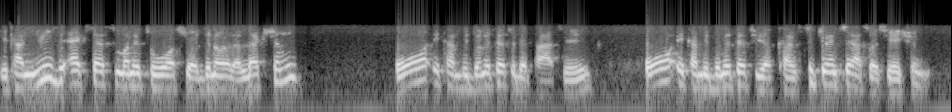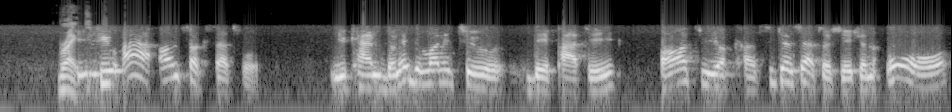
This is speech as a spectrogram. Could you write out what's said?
you can use the excess money towards your general election, or it can be donated to the party, or it can be donated to your constituency association. Right. If you are unsuccessful, you can donate the money to the party or to your constituency association, or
